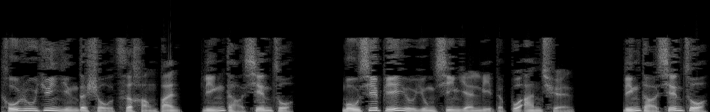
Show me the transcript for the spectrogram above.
投入运营的首次航班，领导先做。某些别有用心眼里的不安全，领导先做，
